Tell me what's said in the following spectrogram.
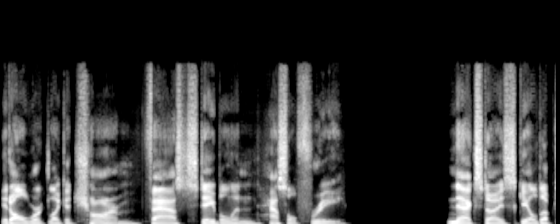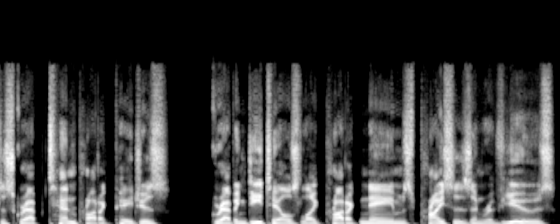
It all worked like a charm, fast, stable, and hassle-free. Next, I scaled up to scrap 10 product pages, grabbing details like product names, prices, and reviews,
